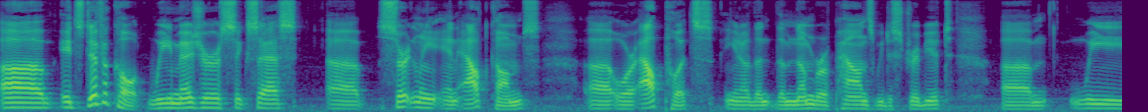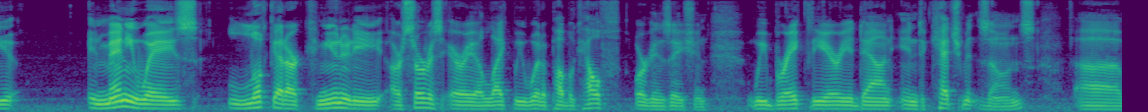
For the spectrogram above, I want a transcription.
Uh, it's difficult. We measure success uh, certainly in outcomes uh, or outputs, you know, the, the number of pounds we distribute. Um, we, in many ways, look at our community, our service area, like we would a public health organization. We break the area down into catchment zones. Uh,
